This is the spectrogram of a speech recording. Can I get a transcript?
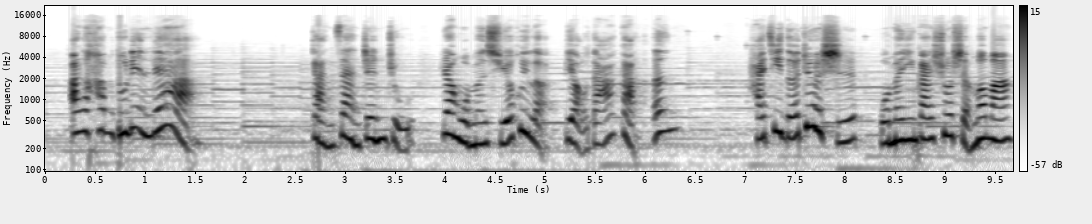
“阿拉哈姆杜林俩”，感赞真主，让我们学会了表达感恩。还记得这时我们应该说什么吗？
